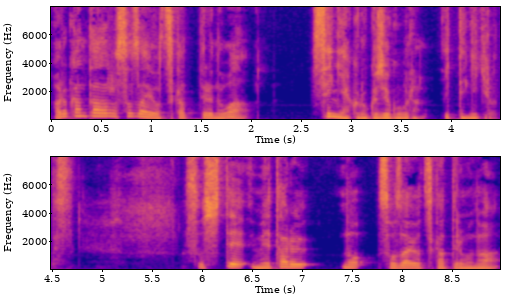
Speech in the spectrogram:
アルカンターラ素材を使っているのは 1265g、1.2kg です。そしてメタルの素材を使っているものは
